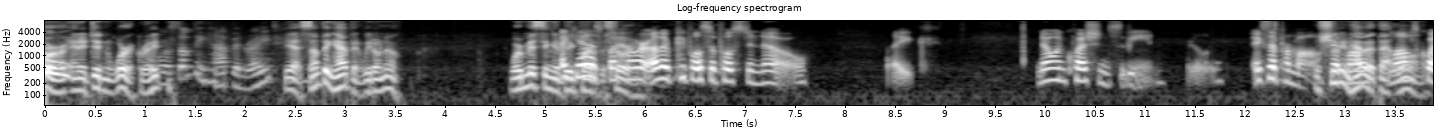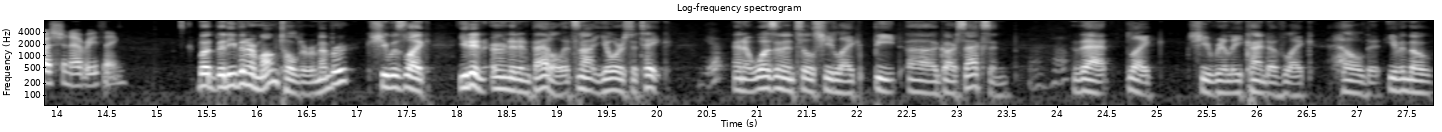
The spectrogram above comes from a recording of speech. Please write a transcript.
literally- and it didn't work, right? Well, something happened, right? Yeah, something happened. We don't know. We're missing a big part of the but story. But how are other people supposed to know? Like, no one questions Sabine really, except her mom. Well, she But didn't have it that Moms long. Moms question everything. But but even her mom told her. Remember, she was like, "You didn't earn it in battle. It's not yours to take." Yep. And it wasn't until she like beat uh, Gar Saxon Uh-huh. that like she really kind of like held it, even though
